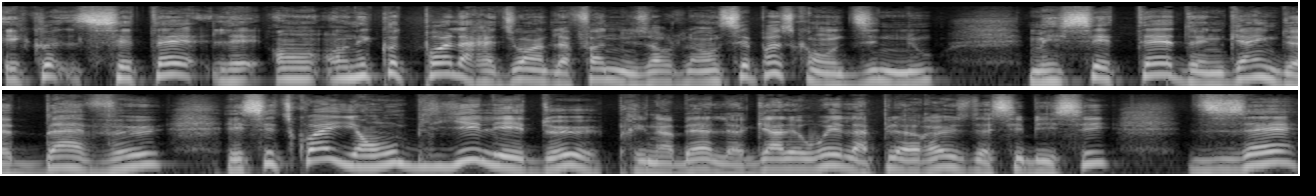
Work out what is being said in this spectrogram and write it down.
écoute, c'était. les- on n'écoute pas la radio anglophone, nous autres. là. On ne sait pas ce qu'on dit de nous. Mais c'était d'une gang de baveux. Et c'est quoi? Ils ont oublié les deux prix Nobel. là. Galloway, la pleureuse de CBC, disait.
